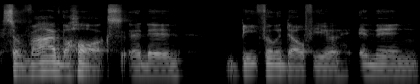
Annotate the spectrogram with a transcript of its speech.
survived the Hawks and then beat Philadelphia, and then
